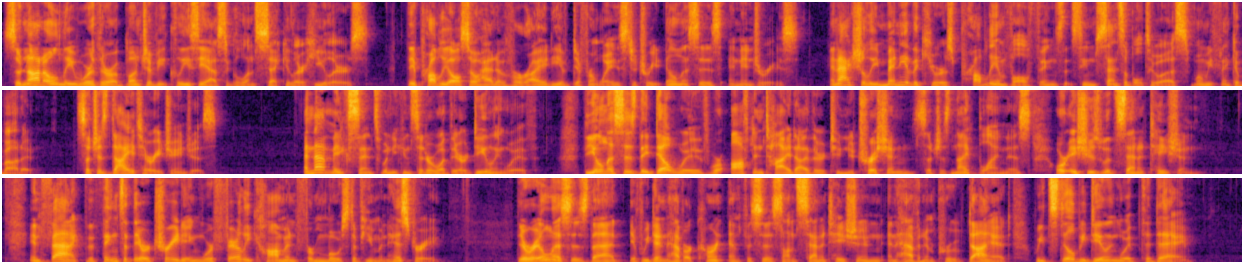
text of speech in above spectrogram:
So, not only were there a bunch of ecclesiastical and secular healers, they probably also had a variety of different ways to treat illnesses and injuries. And actually, many of the cures probably involve things that seem sensible to us when we think about it, such as dietary changes. And that makes sense when you consider what they are dealing with. The illnesses they dealt with were often tied either to nutrition, such as night blindness, or issues with sanitation, in fact, the things that they were treating were fairly common for most of human history. There were illnesses that, if we didn't have our current emphasis on sanitation and have an improved diet, we'd still be dealing with today.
